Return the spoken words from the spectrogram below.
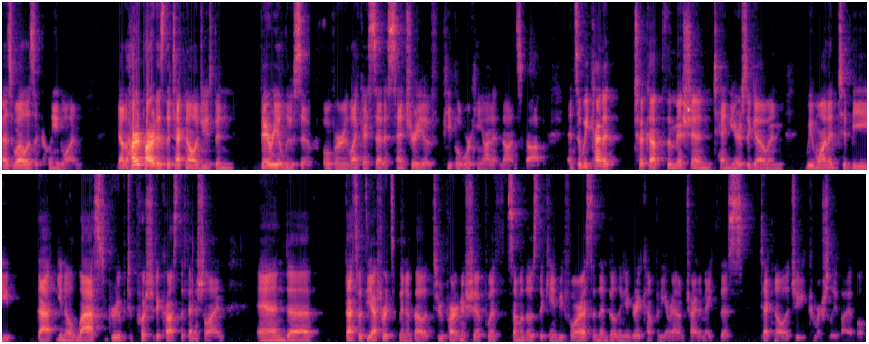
as well as a clean one. Now the hard part is the technology has been very elusive over, like I said, a century of people working on it nonstop. And so we kind of took up the mission 10 years ago and we wanted to be that, you know, last group to push it across the finish line. And uh, that's what the effort's been about through partnership with some of those that came before us and then building a great company around trying to make this technology commercially viable.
